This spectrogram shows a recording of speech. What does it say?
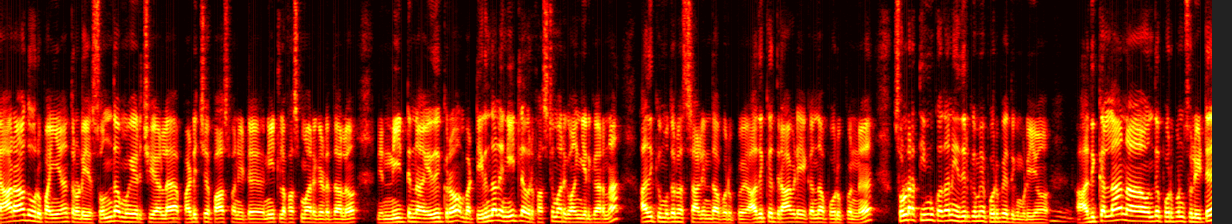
யாராவது ஒரு பையன் தன்னுடைய சொந்த முயற்சியால படிச்சு பாஸ் பண்ணிட்டு நீட்ல ஃபர்ஸ்ட் மார்க் எடுத்தாலும் நீட் நான் எதுக்குறோம்? பட் இருந்தாலும் நீட்ல ஒரு ஃபர்ஸ்ட் மார்க் வாங்கியிருக்காருன்னா அதுக்கு முதல்வர் ஸ்டாலின் தான் பொறுப்பு அதுக்கு திராவிட இயக்கம் தான் பொறுப்புன்னு சொல்ற திமுக தானே இதற்குமே பொறுப்பேற்றுக்க முடியும். அதுக்கெல்லாம் நான் வந்து பொறுப்புன்னு சொல்லிட்டு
